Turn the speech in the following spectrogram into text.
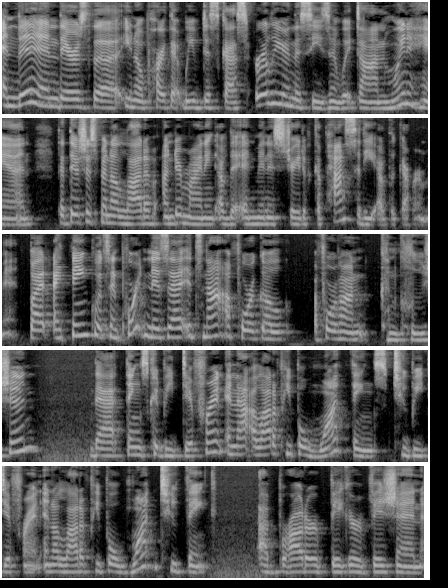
And then there's the, you know, part that we've discussed earlier in the season with Don Moynihan that there's just been a lot of undermining of the administrative capacity of the government. But I think what's important is that it's not a forego a foregone conclusion that things could be different and that a lot of people want things to be different and a lot of people want to think a broader bigger vision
